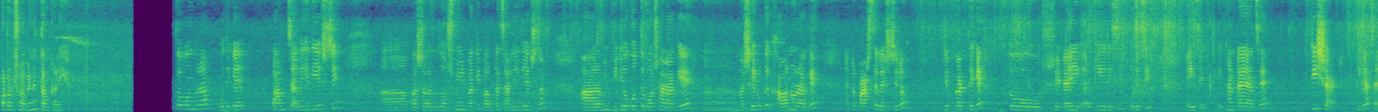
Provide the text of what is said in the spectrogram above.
পটল সয়াবিনের তরকারি। তো বন্ধুরা, ওদিকে পাম্প চালিয়ে দিয়ে এসছি। পাঁচটা বাজে, দশ মিনিট বাকি, পাম্পটা চালিয়ে দিয়ে আসলাম। আর আমি ভিডিও করতে বসার আগে না, শেরুকে খাওয়ানোর আগে একটা পার্সেল এসেছিল ফ্লিপকার্ট থেকে। তো সেটাই আর কি রিসিভ করেছি। এই যে, এখানটায় আছে টি শার্ট ঠিক আছে?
